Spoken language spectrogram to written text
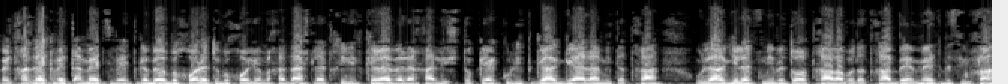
ואתחזק ואתאמץ ואתגבר בכל עת ובכל יום מחדש להתחיל להתקרב אליך, להשתוקק ולהתגעגע לאמיתתך ולהרגיל עצמי בתורתך ועבודתך באמת בשמחה.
